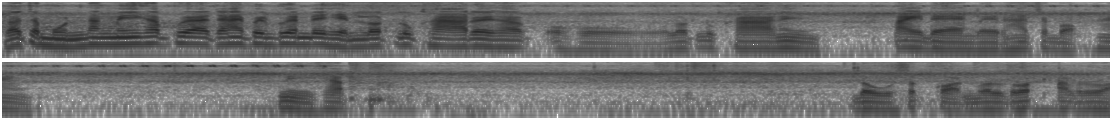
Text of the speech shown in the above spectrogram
เราจะหมุนทางนี้ครับเพื่อจะให้เพื่อนๆได้เห็นรถลูกค้าด้วยครับ โอ้โหรถลูกค้านี่ป้ายแดงเลยนะฮะจะบอกให้ นี่ครับ ดูสก่อนว่ารถอะไร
